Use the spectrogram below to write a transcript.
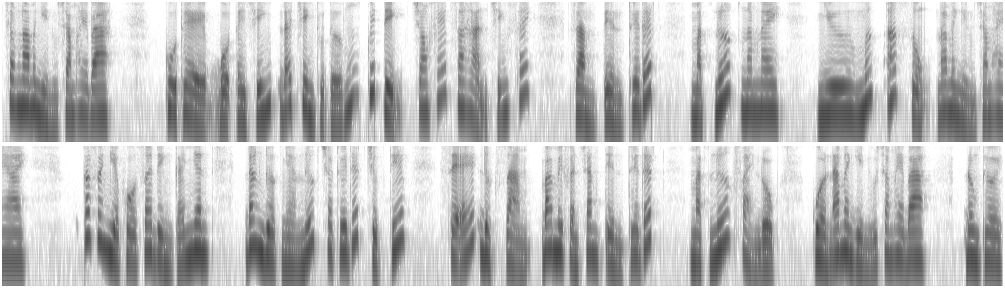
trong năm 2023. Cụ thể, Bộ Tài chính đã trình Thủ tướng quyết định cho phép gia hạn chính sách giảm tiền thuê đất, mặt nước năm nay như mức áp dụng năm 2022. Các doanh nghiệp hộ gia đình cá nhân đang được nhà nước cho thuê đất trực tiếp sẽ được giảm 30% tiền thuê đất, mặt nước phải nộp của năm 2023. Đồng thời,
